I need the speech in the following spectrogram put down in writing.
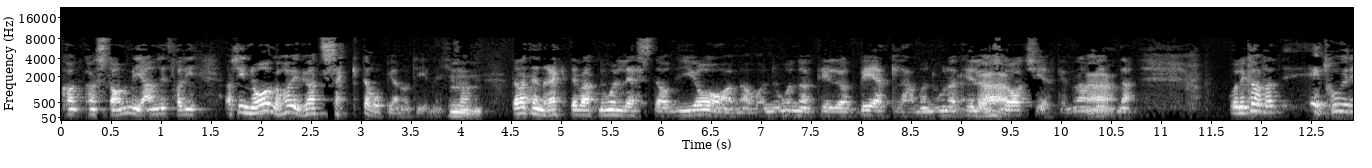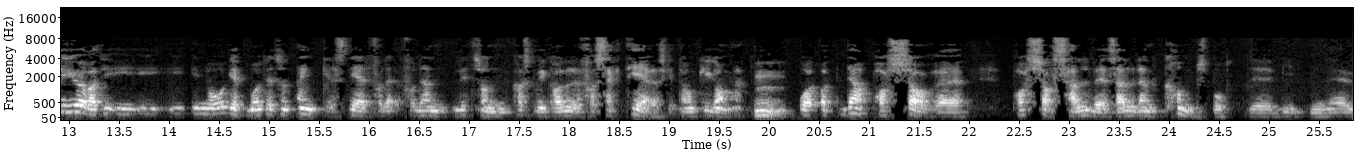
kan, kan, stamme igjen litt fra de Altså I Norge har jo vi hatt sekter opp gjennom tiden. ikke sant? Mm. Det har vært en rekke, det har vært noen læstadianer, og noen har tilhørt Betlehem, og noen har tilhørt ja. statskirken. den ja. der. Og det er klart at Jeg tror det gjør at i, i, i Norge er på en måte et sånn enkelt sted for, det, for, den litt sånn, hva skal vi kalle det, for sekteriske tankegangen. Mm. Og at der passer eh, passer selve, selve den kampsportbiten eh,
